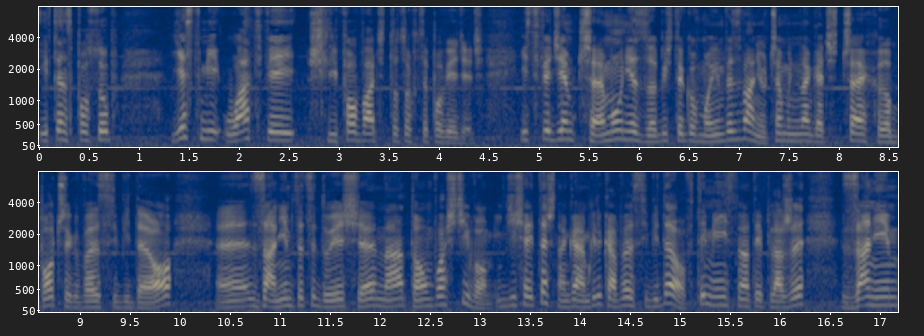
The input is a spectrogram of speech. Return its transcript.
i w ten sposób jest mi łatwiej szlifować to, co chcę powiedzieć. I stwierdziłem, czemu nie zrobić tego w moim wyzwaniu? Czemu nie nagrać trzech roboczych wersji wideo, e, zanim zdecyduję się na tą właściwą. I dzisiaj też nagrałem kilka wersji wideo w tym miejscu na tej plaży, zanim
